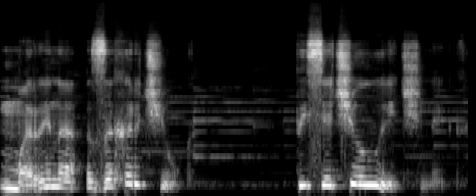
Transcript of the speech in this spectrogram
Марина Захарчук Тисячоличник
